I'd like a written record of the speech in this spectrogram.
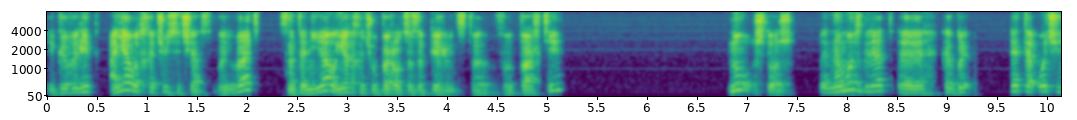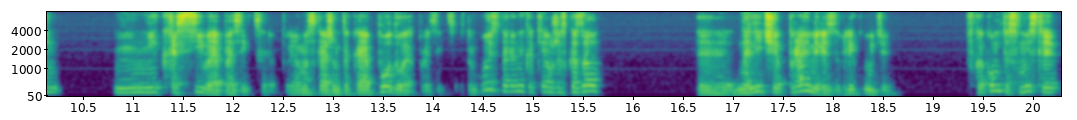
и говорит, а я вот хочу сейчас воевать с Натаньяу, я хочу бороться за первенство в партии. Ну что ж, на мой взгляд, э, как бы это очень некрасивая позиция, прямо скажем, такая подлая позиция. С другой стороны, как я уже сказал, э, наличие праймериз в Ликуде в каком-то смысле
